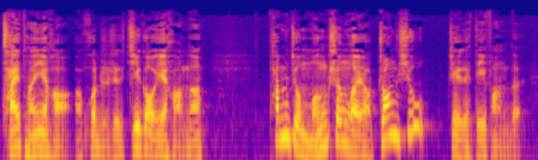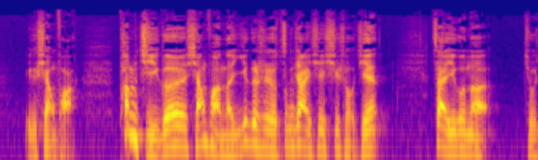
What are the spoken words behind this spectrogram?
财团也好啊，或者这个机构也好呢？他们就萌生了要装修这个地方的一个想法。他们几个想法呢，一个是增加一些洗手间，再一个呢就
